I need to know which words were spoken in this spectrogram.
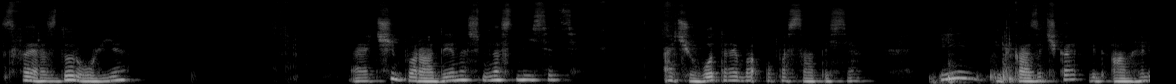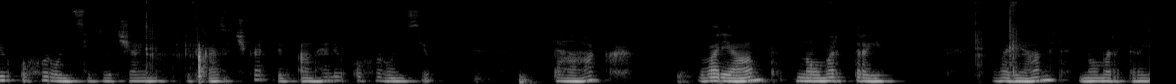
сфера здоров'я. Е, чим порадує нас місяць? А чого треба опасатися? І підказочка від ангелів-охоронців, звичайно. Підказочка від ангелів-охоронців. Так, варіант номер 3. Варіант номер 3.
